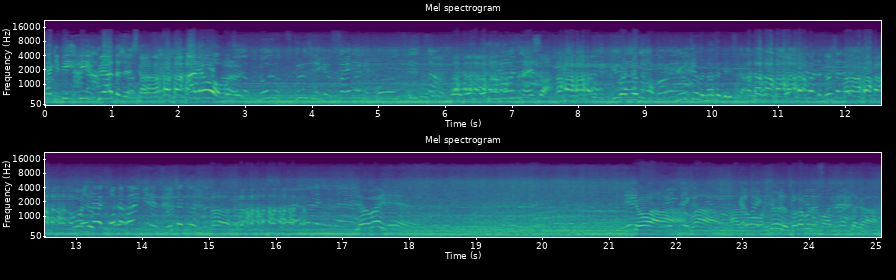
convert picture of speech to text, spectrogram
さっきビ ビールくれはったじゃないですか。あれを僕はい。どうでも作るじゃいいけど伝えなくてこのうちでさもう僕のコメントないっすわこれちょっと YouTube 載せていいですかどうしたってこんなこんなファンキーなやつどうしたってくださいやばいこれやばいね今日はまああのいろいろトラブルもありましたがあ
